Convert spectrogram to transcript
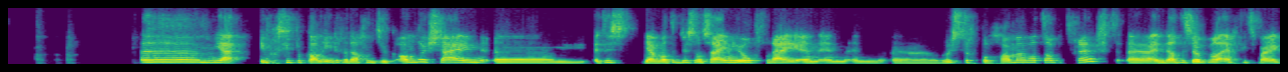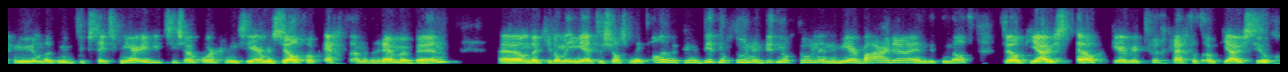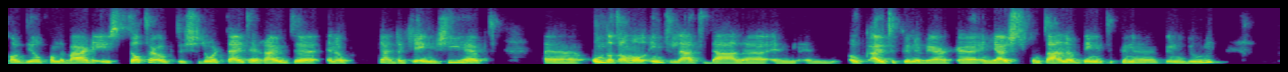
Um, ja, in principe kan iedere dag natuurlijk anders zijn. Um, het is, ja, wat ik dus al zei, een heel vrij en, en, en uh, rustig programma wat dat betreft. Uh, en dat is ook wel echt iets waar ik nu, omdat ik nu natuurlijk steeds meer edities ook organiseer, mezelf ook echt aan het remmen ben. Uh, omdat je dan in je enthousiasme denkt, oh, we kunnen dit nog doen en dit nog doen en de meer waarde en dit en dat. Terwijl ik juist elke keer weer terugkrijg dat ook juist een heel groot deel van de waarde is dat er ook tussendoor tijd en ruimte en ook ja, dat je energie hebt uh, om dat allemaal in te laten dalen en, en ook uit te kunnen werken en juist spontaan ook dingen te kunnen, kunnen doen.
